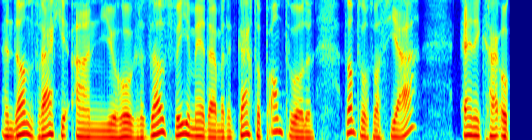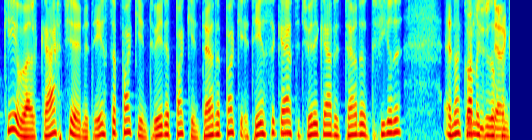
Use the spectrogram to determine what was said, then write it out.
En dan vraag je aan je hogere zelf, wil je mij daar met een kaart op antwoorden? Het antwoord was ja. En ik ga, oké, okay, welk kaartje? In het eerste pakje, in tweede pakje, in derde pakje. Het eerste kaartje, het tweede kaartje, het derde, het vierde. En dan kwam ik dus op een,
